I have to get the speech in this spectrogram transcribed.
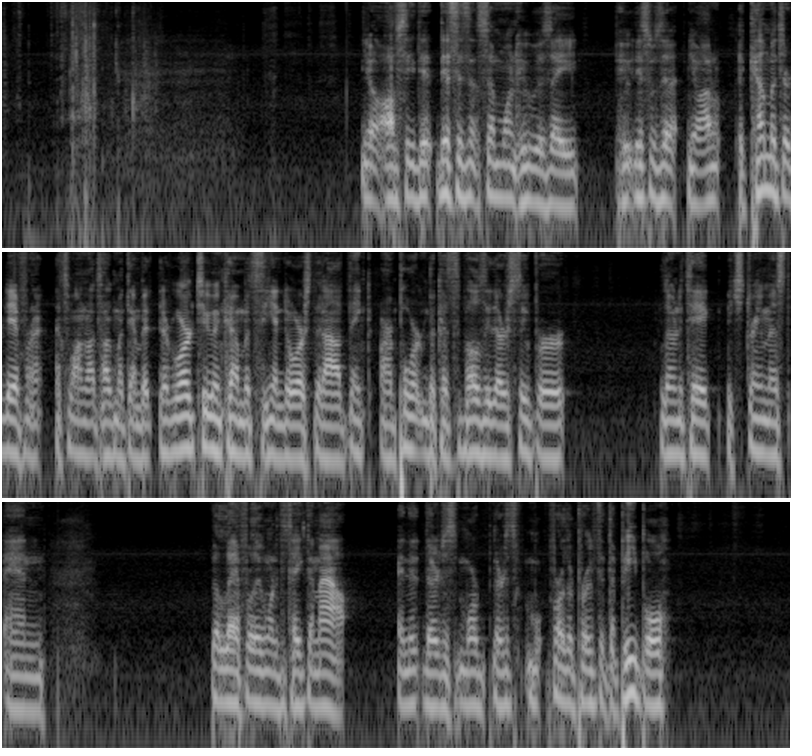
You know, obviously, th- this isn't someone who was a who this was a you know I incumbents are different. That's why I'm not talking about them. But there were two incumbents he endorsed that I think are important because supposedly they're super lunatic, extremist, and the left really wanted to take them out. And they're just more they're just further proof that the people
